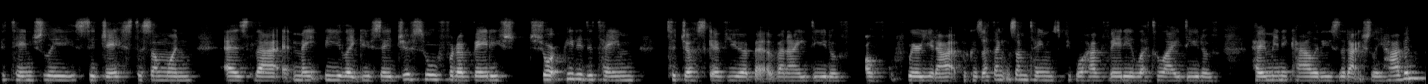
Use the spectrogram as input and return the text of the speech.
potentially suggest to someone is that it might be like you said so for a very sh- short period of time to just give you a bit of an idea of, of where you're at because I think sometimes people have very little idea of how many calories they're actually having.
